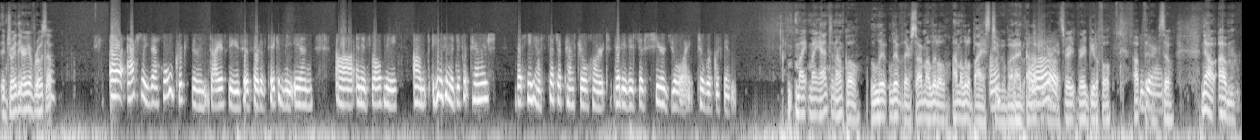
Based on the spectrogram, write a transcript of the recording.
enjoy the area of Roseau? Uh, actually, the whole Crookston diocese has sort of taken me in uh, and enthralled me. Um, he was in a different parish, but he has such a pastoral heart that it is just sheer joy to work with him. My my aunt and uncle live live there, so I'm a little I'm a little biased too. Oh. But I, I love oh. the area; it's very very beautiful up there. So now. Um,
